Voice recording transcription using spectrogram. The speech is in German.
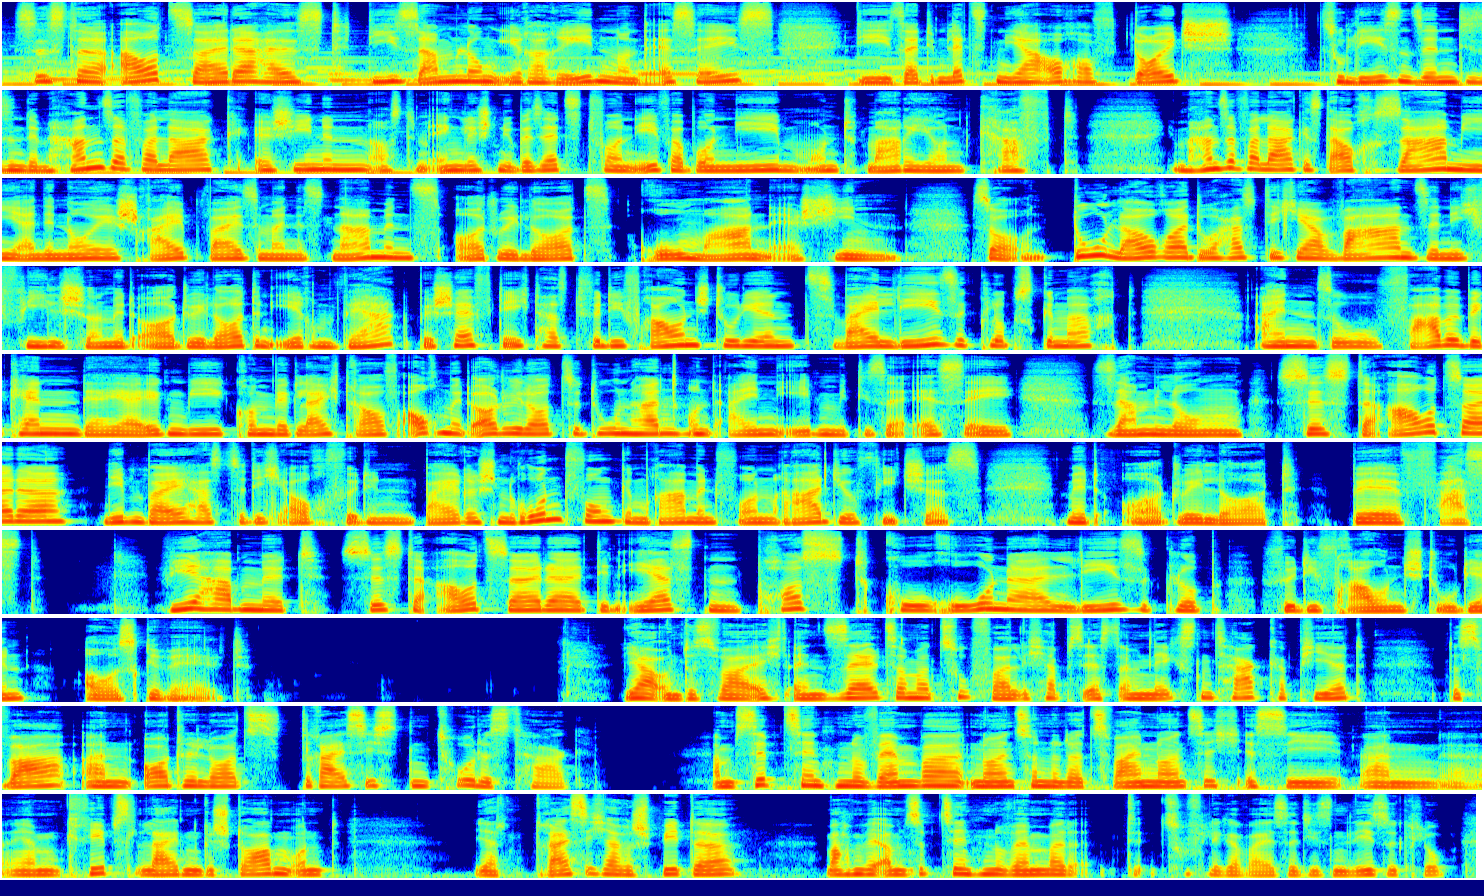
Sister Outsider heißt die Sammlung ihrer Reden und Essays, die seit dem letzten Jahr auch auf Deutsch zu lesen sind. Sie sind im Hansa Verlag erschienen, aus dem Englischen übersetzt von Eva Bonnet und Marion Kraft. Im Hansa Verlag ist auch Sami, eine neue Schreibweise meines Namens, Audrey Lords Roman erschienen. So, und du, Laura, du hast dich ja wahnsinnig viel schon mit Audrey Lorde und ihrem Werk beschäftigt, hast für die Frauenstudien zwei Leseclubs gemacht einen so Farbe bekennen, der ja irgendwie, kommen wir gleich drauf, auch mit Audre Lorde zu tun hat mhm. und einen eben mit dieser Essay-Sammlung Sister Outsider. Nebenbei hast du dich auch für den Bayerischen Rundfunk im Rahmen von Radio-Features mit Audre Lorde befasst. Wir haben mit Sister Outsider den ersten Post-Corona-Leseclub für die Frauenstudien ausgewählt. Ja, und das war echt ein seltsamer Zufall. Ich habe es erst am nächsten Tag kapiert. Das war an Audre Lords 30. Todestag. Am 17. November 1992 ist sie an äh, ihrem Krebsleiden gestorben und ja, 30 Jahre später machen wir am 17. November zufälligerweise diesen Leseclub.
